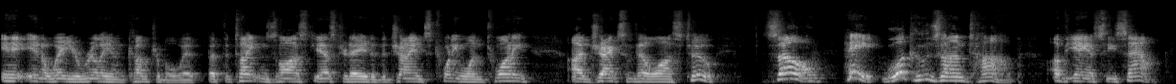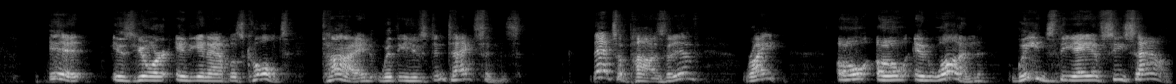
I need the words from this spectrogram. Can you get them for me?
in, in a way you're really uncomfortable with. But the Titans lost yesterday to the Giants 21 20. Uh, Jacksonville lost too. So, hey, look who's on top of the AFC South. It is your Indianapolis Colts, tied with the Houston Texans. That's a positive, right? 0 0 and 1 leads the AFC South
